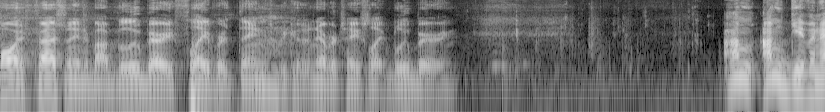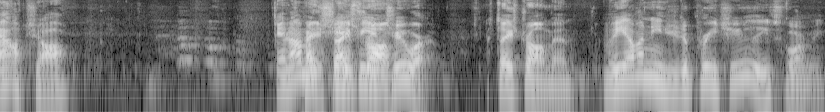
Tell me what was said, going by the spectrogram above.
always fascinated by blueberry flavored things because it never tastes like blueberry. I'm I'm giving out, y'all. And I'm Hey, a stay champion strong. chewer. Stay strong, man. V, I'm gonna need you to pre-chew these for me.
